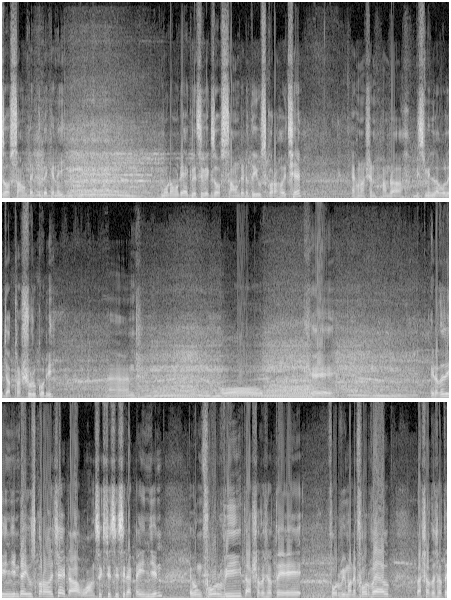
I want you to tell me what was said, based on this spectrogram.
এক্সস্ট সাউন্ডটা একটু দেখে নেই। মোটামুটি অ্যাগ্রেসিভ এক্সস্ট সাউন্ড এটাতে ইউজ করা হয়েছে। এখন আসেন, আমরা বিসমিল্লা বলে যাত্রা শুরু করি। অ্যান্ড ও খে এটাতে যে ইঞ্জিনটা ইউজ করা হয়েছে, এটা ওয়ান সিক্সটি সিসির একটা ইঞ্জিন এবং ফোর ভি তার সাথে সাথে ফোর ভি মানে ফোর ভ্যালভ তার সাথে সাথে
